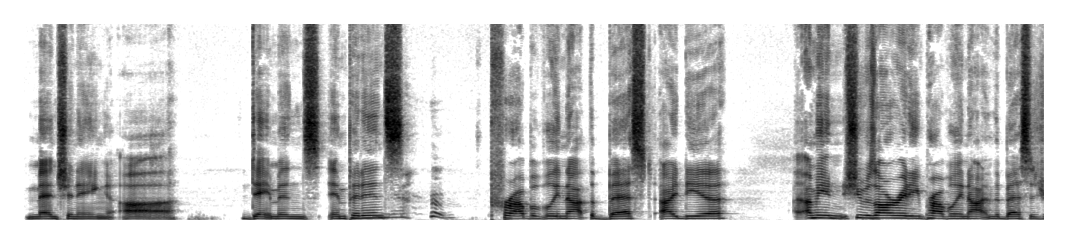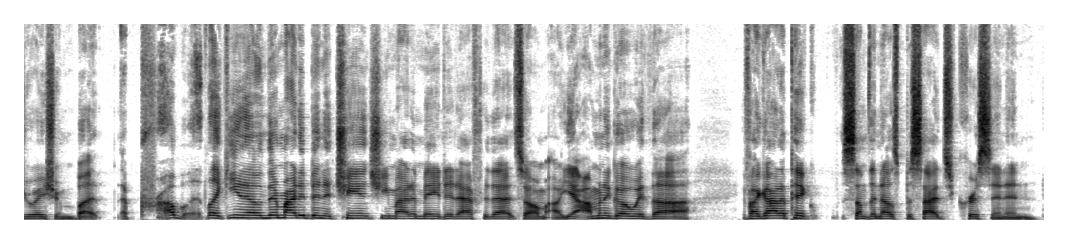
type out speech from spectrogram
mentioning uh Daemon's impotence. Probably not the best idea. I mean, she was already probably not in the best situation, but uh, probably like you know there might have been a chance she might have made it after that. So I'm, uh, yeah, I'm gonna go with uh, if I gotta pick something else besides Criston and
